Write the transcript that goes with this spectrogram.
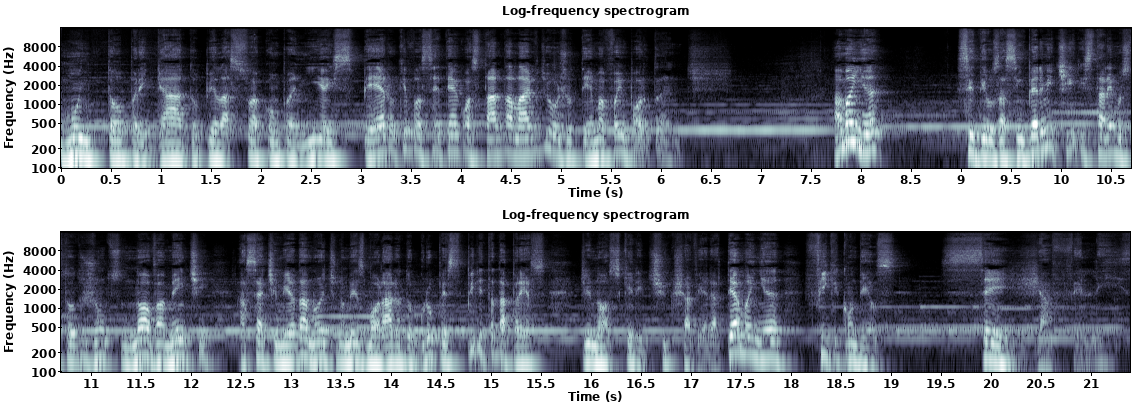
Muito obrigado pela sua companhia. Espero que você tenha gostado da live de hoje. O tema foi importante. Amanhã, se Deus assim permitir, estaremos todos juntos novamente às sete e meia da noite, no mesmo horário do Grupo Espírita da Prece de nosso querido Chico Xavier. Até amanhã. Fique com Deus. Seja feliz.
